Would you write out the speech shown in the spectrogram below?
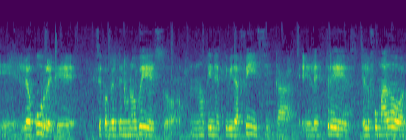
eh, le ocurre que se convierte en un obeso, no tiene actividad física, el estrés, el fumador,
